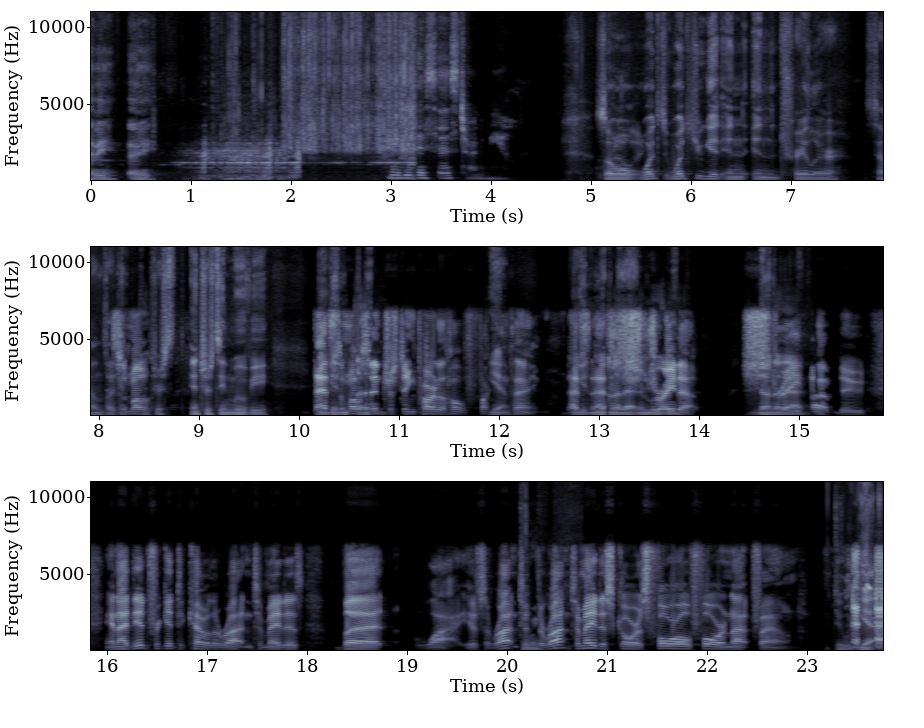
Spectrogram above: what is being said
Baby, maybe. Maybe this is turning me on. So Really? what what you get in in the trailer sounds like It's an the most- interest, interesting movie. That's the most none- interesting part of the whole fucking Yeah. thing. That's get none that's of that straight up. None of straight that. up, dude. And I did forget to cover the Rotten Tomatoes, but why? It's a Rotten. Do we- the Rotten Tomato score is 404, not found. Dude, yeah.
